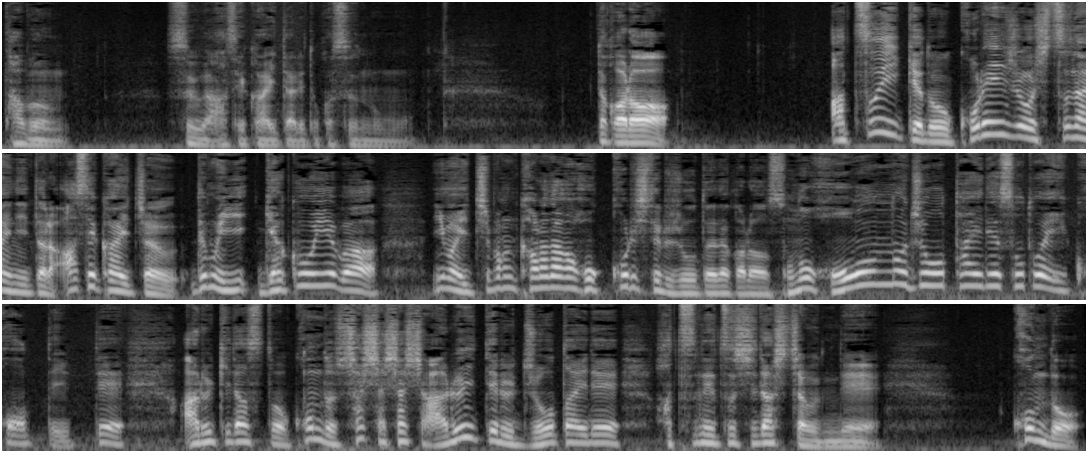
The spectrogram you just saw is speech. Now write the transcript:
多分すぐ汗かいたりとかするのも。だから、暑いけどこれ以上室内にいたら汗かいちゃうでも逆を言えば今一番体がほっこりしてる状態だからその保温の状態で外へ行こうって言って歩き出すと今度シャシャシャシャ歩いてる状態で発熱しだしちゃうんで今度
